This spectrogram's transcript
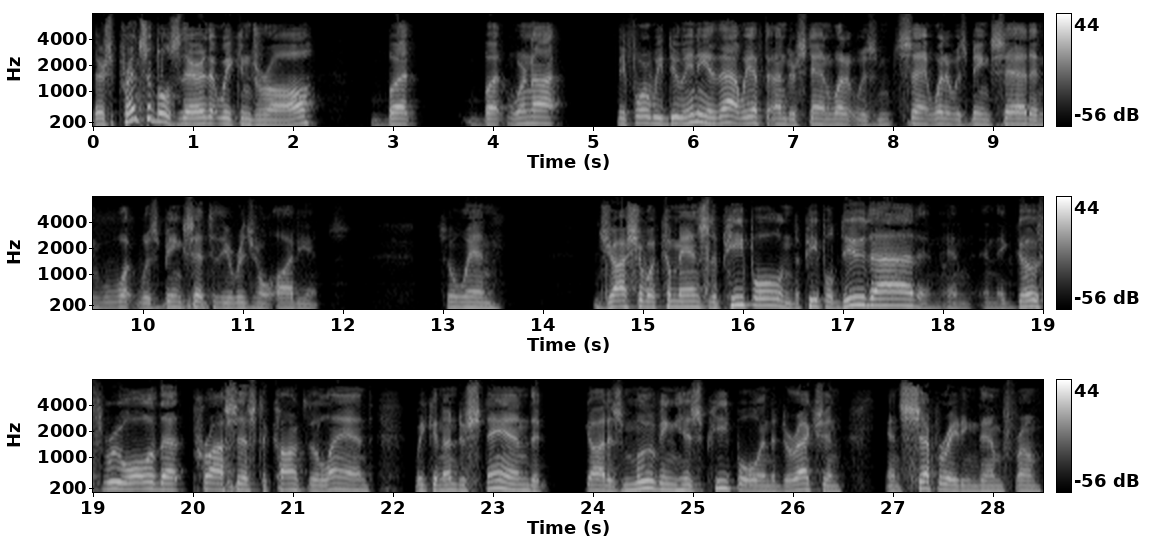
There's principles there that we can draw, but but we're not before we do any of that, we have to understand what it was saying, what it was being said, and what was being said to the original audience. So when Joshua commands the people, and the people do that, and, and, and they go through all of that process to conquer the land. We can understand that God is moving his people in a direction and separating them from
